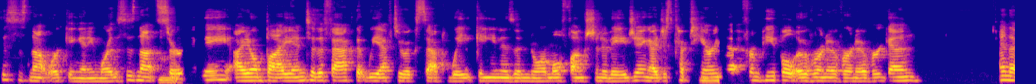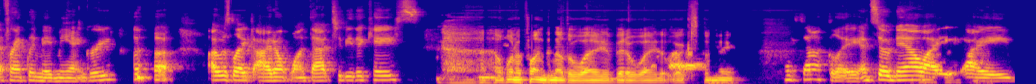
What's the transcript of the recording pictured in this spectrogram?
this is not working anymore. This is not mm-hmm. serving me. I don't buy into the fact that we have to accept weight gain as a normal function of aging. I just kept mm-hmm. hearing that from people over and over and over again. And that frankly made me angry. I was like, I don't want that to be the case. I want to find another way, a better way that works for me. Exactly. And so now I, I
